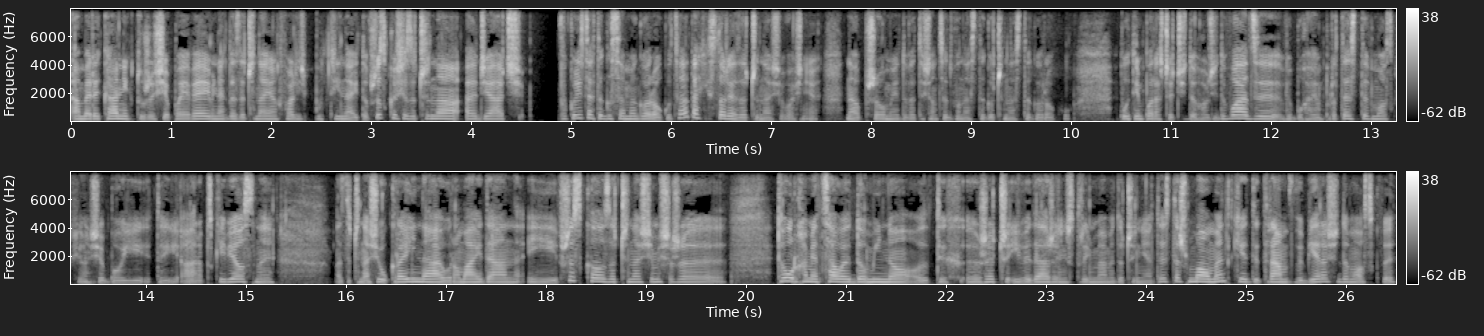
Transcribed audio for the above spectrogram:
Amerykanie, którzy się pojawiają i nagle zaczynają chwalić Putina i to wszystko się zaczyna e, dziać w okolicach tego samego roku. Cała ta historia zaczyna się właśnie na przełomie 2012-2013 roku. Putin po raz trzeci dochodzi do władzy, wybuchają protesty w Moskwie, on się boi tej arabskiej wiosny, zaczyna się Ukraina, Euromajdan i wszystko zaczyna się, myślę, że to uruchamia całe domino tych rzeczy i wydarzeń, z którymi mamy do czynienia. To jest też moment, kiedy Trump wybiera się do Moskwy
